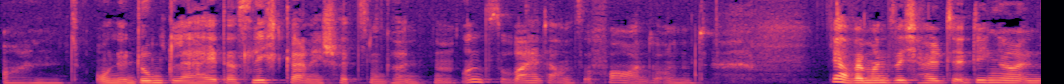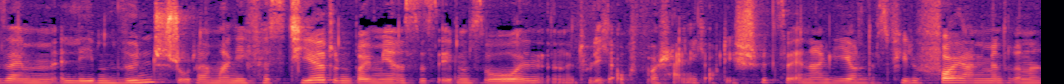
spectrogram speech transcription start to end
und ohne Dunkelheit das Licht gar nicht schätzen könnten und so weiter und so fort. Und ja, wenn man sich halt Dinge in seinem Leben wünscht oder manifestiert und bei mir ist es eben so, natürlich auch wahrscheinlich auch die Schütze-Energie und das viele Feuer in mir drin.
